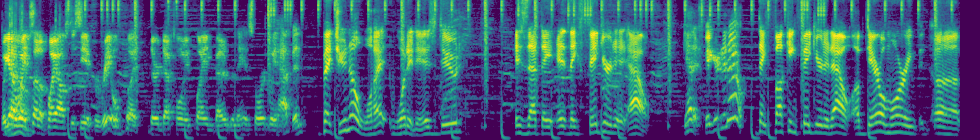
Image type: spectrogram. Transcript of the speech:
We got to No. wait until the playoffs to see it for real, but they're definitely playing better than they historically have been. But you know what? What it is, dude, is that they it, they figured it out. Yeah, they figured it out. They fucking figured it out. Uh, Daryl Morey uh,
